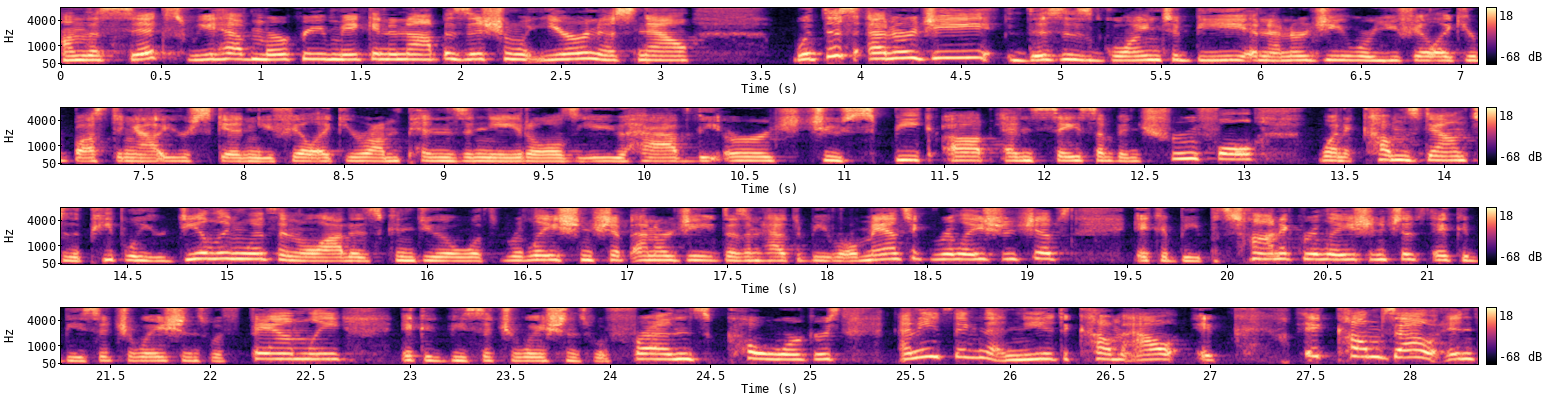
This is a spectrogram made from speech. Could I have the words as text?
on the 6th, we have Mercury making an opposition with Uranus. Now, with this energy, this is going to be an energy where you feel like you're busting out your skin. You feel like you're on pins and needles. You have the urge to speak up and say something truthful when it comes down to the people you're dealing with. And a lot of this can deal with relationship energy. It doesn't have to be romantic relationships. It could be platonic relationships. It could be situations with family. It could be situations with friends, coworkers, anything that needed to come out. It, it comes out and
